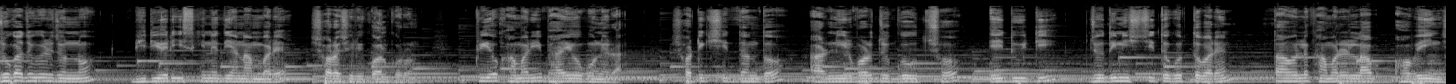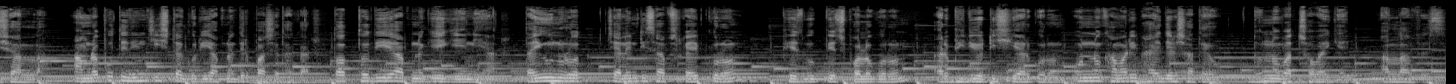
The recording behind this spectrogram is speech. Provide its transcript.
যোগাযোগের জন্য ভিডিওর স্ক্রিনে দেওয়া নাম্বারে সরাসরি কল করুন। প্রিয় খামারি ভাই ও বোনেরা, সঠিক সিদ্ধান্ত আর নির্ভরযোগ্য উৎস এই দুইটি যদি নিশ্চিত করতে পারেন, তাহলে খামারের লাভ হবে ইনশাল্লাহ আমরা প্রতিদিন চেষ্টা করি আপনাদের পাশে থাকার। তথ্য দিয়ে আপনাকে এগিয়ে নেওয়ার তাই অনুরোধ, চ্যানেলটি সাবস্ক্রাইব করুন। ফেসবুক পেজ ফলো করুন আর ভিডিওটি শেয়ার করুন। অন্য খামারি ভাইদের সাথেও ধন্যবাদ সবাইকে। আল্লাহ হাফেজ।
